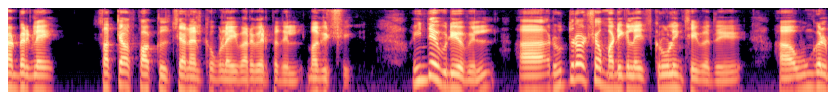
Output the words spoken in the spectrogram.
வணக்கம் நண்பர்களே சத்யா ஸ்பார்க்கிள் சேனலுக்கு உங்களை வரவேற்பதில் மகிழ்ச்சி. இந்த வீடியோவில் ருத்ராட்ச மடிகளை ஸ்க்ரோலிங் செய்வது உங்கள்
